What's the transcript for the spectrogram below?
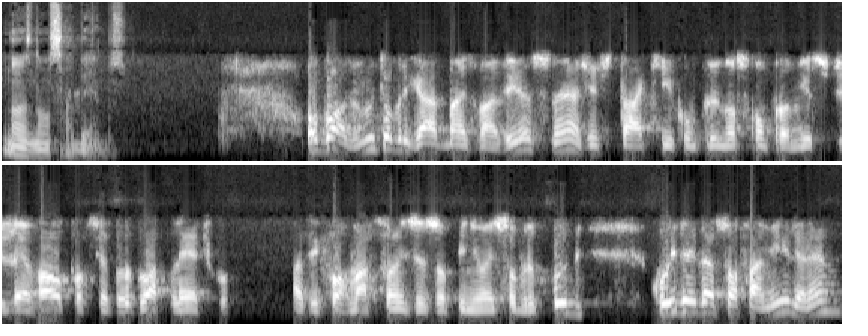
nós não sabemos. Ô Bob, muito obrigado mais uma vez. Né? A gente está aqui cumprindo nosso compromisso de levar ao torcedor do Atlético as informações e as opiniões sobre o clube. Cuida aí da sua família, né?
